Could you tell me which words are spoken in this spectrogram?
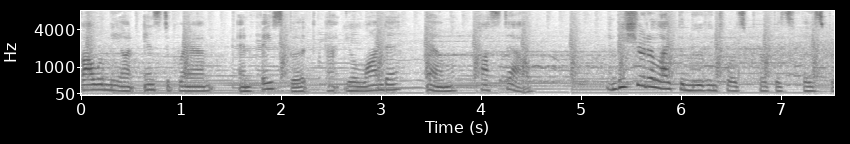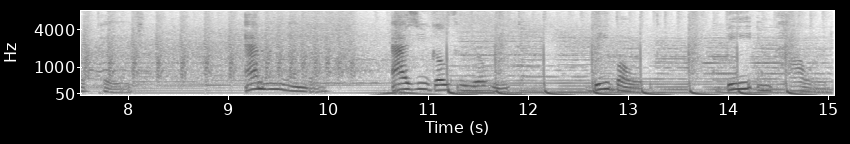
Follow me on Instagram and Facebook at Yolanda M. Postel. And be sure to like the Moving Towards Purpose Facebook page. And remember, as you go through your week, be bold, be empowered,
